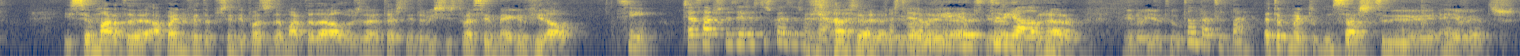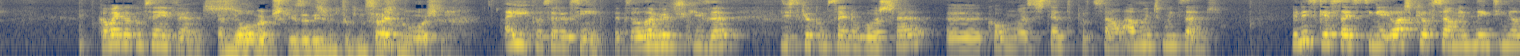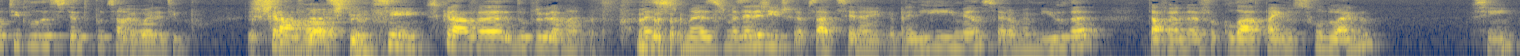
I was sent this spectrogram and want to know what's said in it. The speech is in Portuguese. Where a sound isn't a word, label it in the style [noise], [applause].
E se a Marta, há para 90% de hipóteses da Marta dar à luz durante esta entrevista, isto vai ser mega viral. Sim. Já sabes fazer estas coisas, não é? [laughs] Já, já, já. Foste ver um vídeo tutorial. Vi no YouTube. Então está tudo bem. Então como é que tu começaste em eventos? Como é que eu comecei em eventos? A minha longa pesquisa diz-me que tu começaste no Gocha. [laughs] Aí, comecei no... Sim, a tua longa pesquisa diz que eu comecei no Gocha uh, como assistente de produção há muitos, muitos anos. Eu nem sequer sei se tinha... Eu acho que oficialmente nem tinha o título de assistente de produção. Eu era tipo... escrava. Assistente. Sim, escrava do programa. Mas, [laughs] mas, mas era giro, apesar de serem... Aprendi imenso, era uma miúda. Estava na faculdade para ir no segundo ano. Sim.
